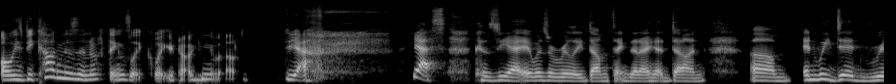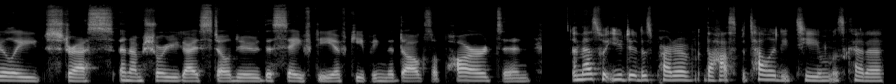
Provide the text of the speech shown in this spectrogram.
always be cognizant of things like what you're talking mm. about. Yeah. yes, because yeah, it was a really dumb thing that I had done, um, and we did really stress, and I'm sure you guys still do the safety of keeping the dogs apart, and and that's what you did as part of the hospitality team was kind of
